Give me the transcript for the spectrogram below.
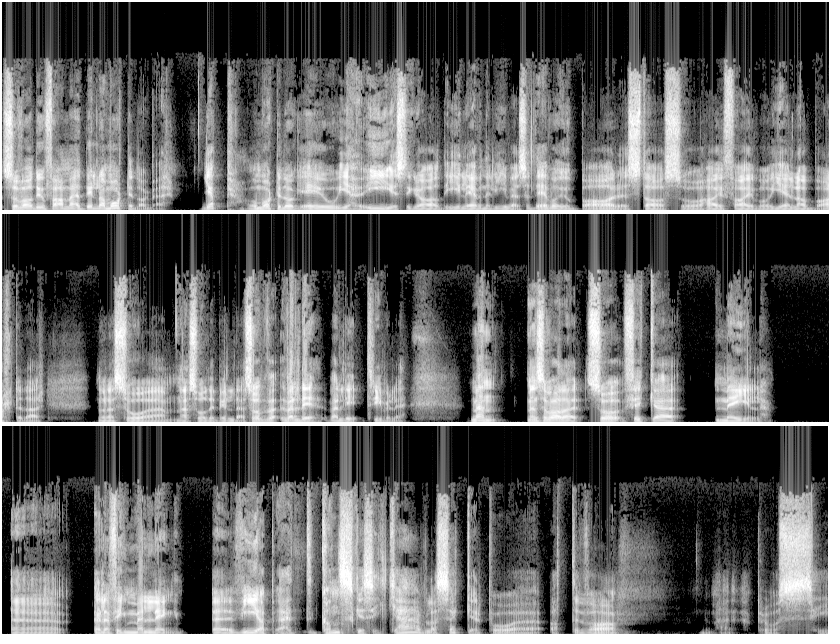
så var det jo faen meg et bilde av Morty Dog der. Jepp. Og Morty Dog er jo i høyeste grad i levende livet, så det var jo bare stas og high five og gi lab og alt det der når jeg så, eh, når jeg så det bildet. Så veldig, veldig trivelig. Men mens jeg var der, så fikk jeg mail, eller jeg fikk melding uh, via Jeg er ganske så jævla sikker på uh, at det var Jeg prøver å se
